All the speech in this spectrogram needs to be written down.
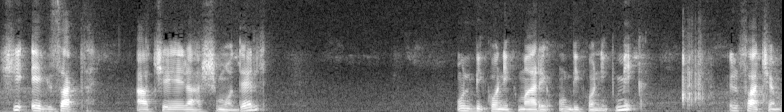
și exact același model, un biconic mare, un biconic mic, îl facem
